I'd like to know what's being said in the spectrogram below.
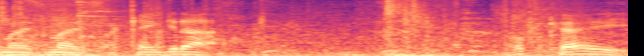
Nice, nice. I can't get out. Okay.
